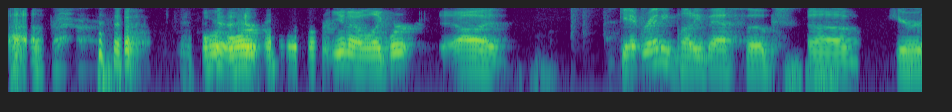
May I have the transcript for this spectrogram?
Uh, or, or, or, or, you know, like we're uh, get ready, buddy bass folks. Uh, here,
